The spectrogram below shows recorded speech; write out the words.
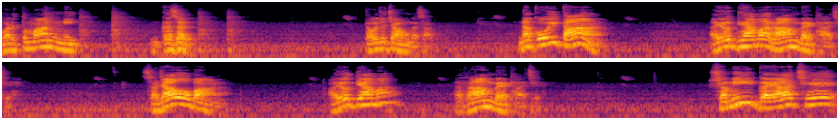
વર્તમાનની ગઝલ તવજો ચાહુંગા સાહેબ ન કોઈ તાણ અયોધ્યામાં રામ બેઠા છે સજાવો બાણ અયોધ્યામાં રામ બેઠા છે. શમી ગયા છે,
